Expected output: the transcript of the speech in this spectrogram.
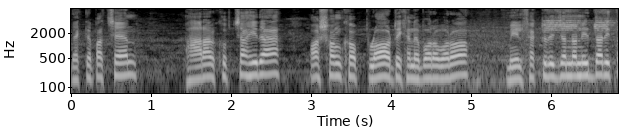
দেখতে পাচ্ছেন, ভাড়ার খুব চাহিদা। অসংখ্য প্লট এখানে বড় বড়। মিল ফ্যাক্টরির জন্য নির্ধারিত।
